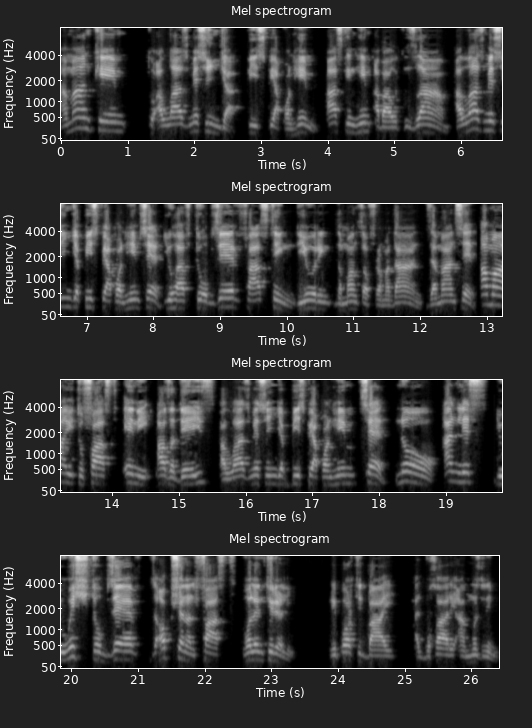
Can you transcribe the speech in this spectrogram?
a man came to Allah's Messenger, peace be upon him, asking him about Islam. Allah's Messenger, peace be upon him, said, You have to observe fasting during the month of Ramadan. The man said, Am I to fast any other days? Allah's Messenger, peace be upon him, said, No, unless you wish to observe the optional fast voluntarily. Reported by Al-Bukhari and Muslim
